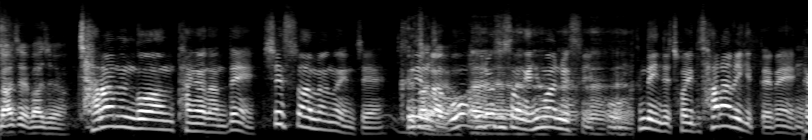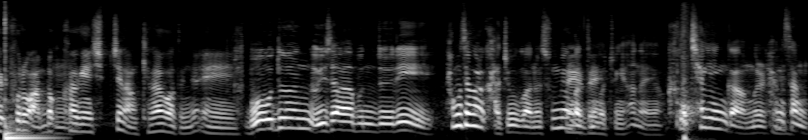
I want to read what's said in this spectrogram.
맞아요, 맞아요. 잘하는 건 당연한데 실수하면은 이제 큰일. 나고 네, 의료수상에 네, 휘말릴 네, 수 네, 있고 네. 근데 이제 저희도 사람이기 때문에 음. 100% 완벽하긴 쉽진 않긴 하거든요 예. 모든 의사분들 이 평생을 가지고 가는 숙명 네, 같은 네. 것 중에 하나예요. 큰 책임감을 항상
